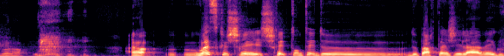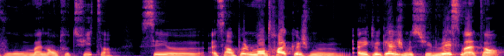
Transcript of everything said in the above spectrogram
voilà. Alors, moi, ce que je serais, je serais tentée de, de, partager là avec vous maintenant tout de suite, c'est un peu le mantra que je me, avec lequel je me suis levée ce matin.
